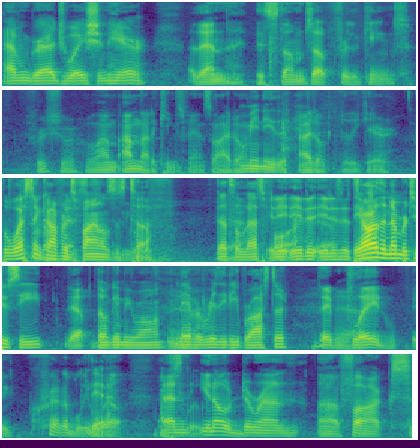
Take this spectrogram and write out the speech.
having graduation here, then it's thumbs up for the Kings. For sure. Well, I'm I'm not a Kings fan, so I don't. Me neither. I don't really care. The Western No Conference Finals is to anybody. tough. That's Yeah. a that's It- far. it- it is a They are the number two seed. Yep. Don't get me wrong. And they have a really deep roster. They Yeah. played incredibly Yeah, well. absolutely. And, you know, De'Aaron uh, Fox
